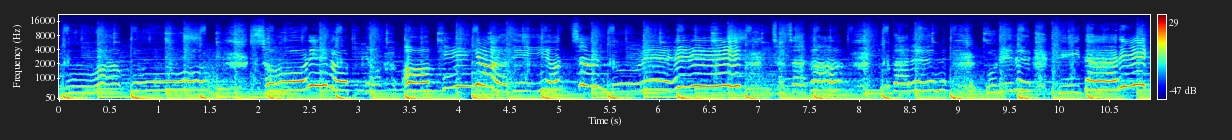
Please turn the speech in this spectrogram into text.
구하고 소리 높여 어기야 되어 노래에 찾아가 또 다른 우리를 기다릴 그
